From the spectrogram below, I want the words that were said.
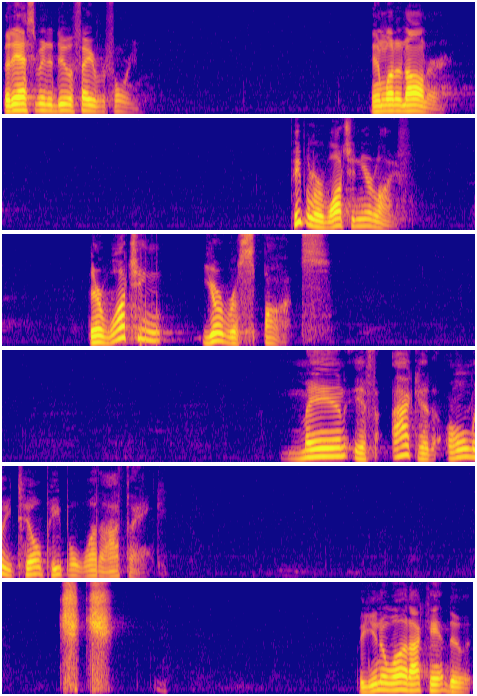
But he asked me to do a favor for him. And what an honor. People are watching your life, they're watching your response. Man, if I could only tell people what I think. But you know what? I can't do it.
